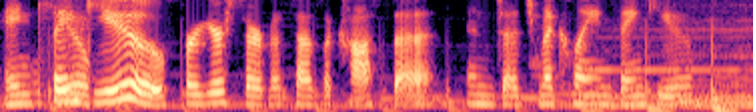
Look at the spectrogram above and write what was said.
Thank you. Thank you for your service as a CASA. And Judge McLean, thank you.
